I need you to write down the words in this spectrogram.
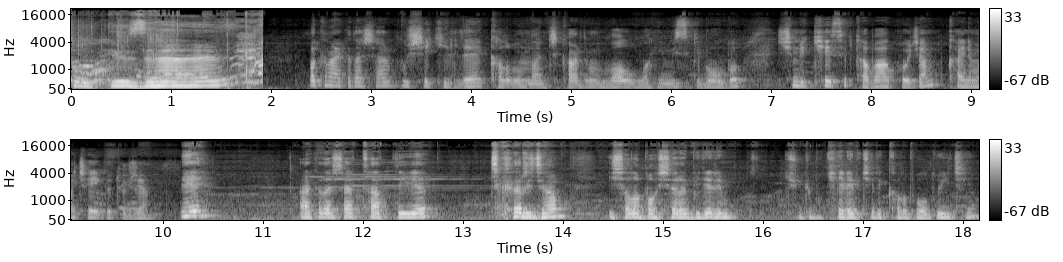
Çok güzel. Bakın arkadaşlar bu şekilde kalıbımdan çıkardım. Vallahi mis gibi oldu. Şimdi kesip tabağa koyacağım. Kaynama çayı götüreceğim. Ve arkadaşlar tatlıyı çıkaracağım. İnşallah başarabilirim. Çünkü bu kelepçeli kalıp olduğu için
